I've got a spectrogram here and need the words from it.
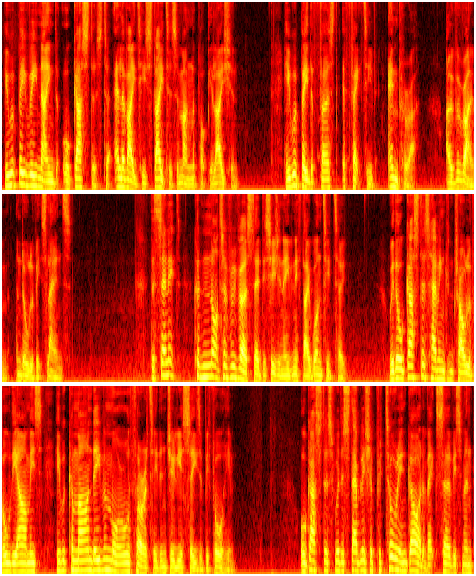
He would be renamed Augustus to elevate his status among the population. He would be the first effective emperor over Rome and all of its lands. The Senate could not have reversed their decision even if they wanted to. With Augustus having control of all the armies, he would command even more authority than Julius Caesar before him. Augustus would establish a Praetorian Guard of ex servicemen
